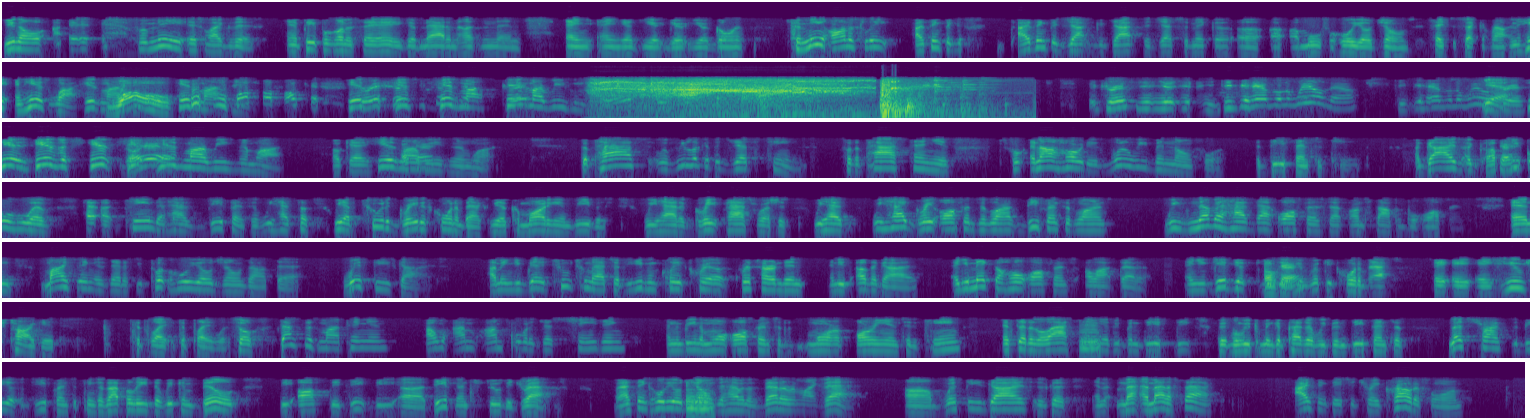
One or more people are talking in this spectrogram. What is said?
You know, it, for me, it's like this, and people are going to say, "Hey, you're mad and hunting, and and and you're you're you're going." To me, honestly, I think the I think the Jets the Jets should make a a, a move for Julio Jones and take the second round. And he, and here's why. Here's my whoa. Opinion. Here's my opinion. okay. Here's, here's here's my here's my reason. Chris, you, you, you keep your hands on the wheel now. Keep your hands on the wheel, yeah. Chris. Here's here's a, here's Go here's, ahead. here's my reason why. Okay, here's my Okay. reason why. The past, if we look at the Jets team for the past ten years, for, in our holidays, what have we been known for? The defensive team. A guys, a, Okay. a people who have a a team that has defensive. We had some, we have two of the greatest cornerbacks. We have Cromartie and Revis. We had a great pass rushers. We had we had great offensive line, defensive lines. We've never had that offense, that unstoppable offense. And my thing is that if you put Julio Jones out there with these guys, I mean, you get two two matchups. You even Chris Chris Herndon and these other guys, and you make the whole offense a lot better. And you give your, you give your rookie quarterback a, a, a huge target to play to play with. So that's just my opinion. I, I'm I'm for the just changing and being a more offensive, more oriented team instead of the last 10 Mhm. years we've been de- de- when we've been competitive, we've been defensive. Let's try to be a defensive team because I believe that we can build the off the de- the uh, defense through the draft. And I think Julio Mhm. Jones and having a veteran like that um, with these guys is good. And ma- a matter of fact, I think they should trade Crowder for him,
